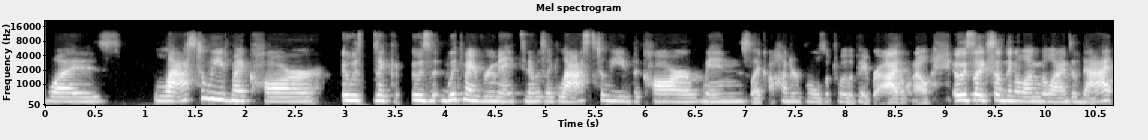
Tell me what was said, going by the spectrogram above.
was last to leave my car it was like it was with my roommates and it was like last to leave the car wins like 100 rolls of toilet paper i don't know it was like something along the lines of that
